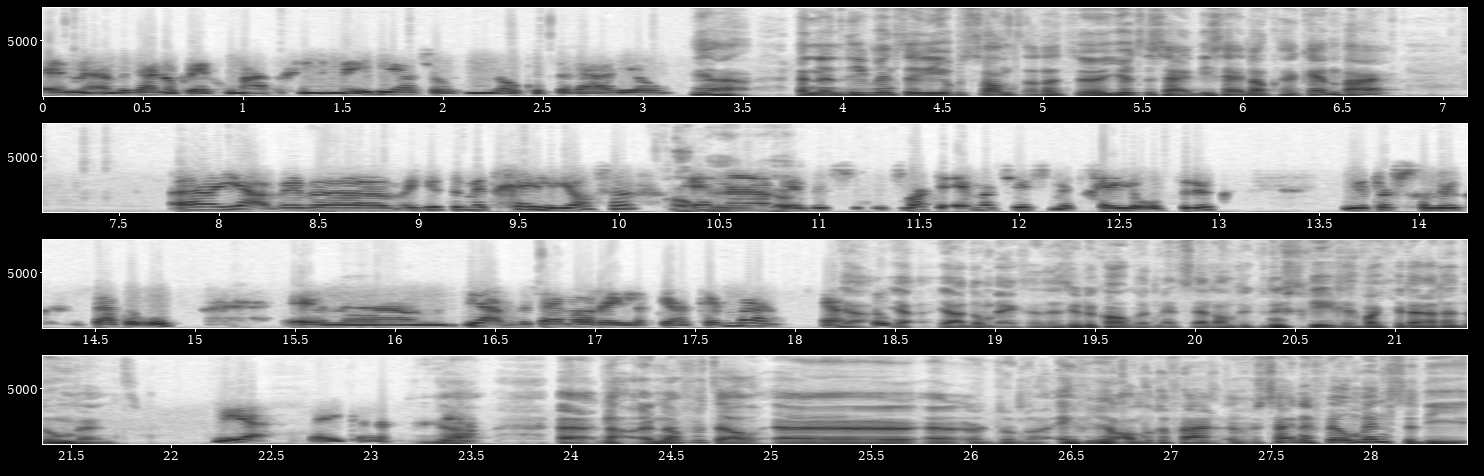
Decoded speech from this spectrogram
En uh, we zijn ook regelmatig in de media, zoals nu ook op de radio. Ja, en die mensen die op het strand aan het jutten zijn, die zijn ook herkenbaar? ja, we, hebben, jutten met gele jassen. Okay, en ja. we hebben zwarte emmertjes met gele opdruk. Juttersgeluk staat erop. En uh, ja, we zijn wel redelijk herkenbaar. Ja, ja, ja, ja, dan werkt het natuurlijk ook. Want mensen zijn dan natuurlijk nieuwsgierig wat je daar aan het doen bent. Ja, zeker. Ja. ja. Uh, nou, en dan vertel, uh, uh, doe nog even een andere vraag. Zijn er veel mensen die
